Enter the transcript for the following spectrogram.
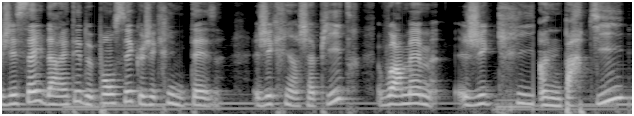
j'essaye d'arrêter de penser que j'écris une thèse. J'écris un chapitre, voire même j'écris une partie,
